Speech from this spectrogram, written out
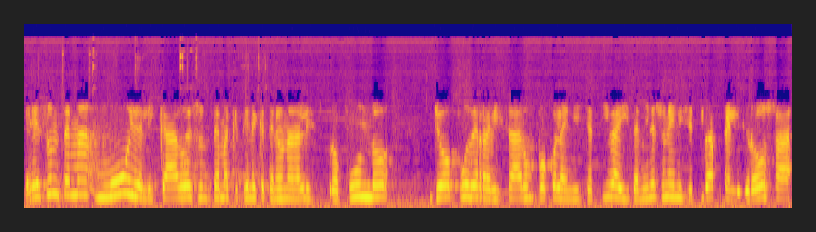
Es un tema muy delicado, es un tema que tiene que tener un análisis profundo. Yo pude revisar un poco la iniciativa y también es una iniciativa peligrosa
